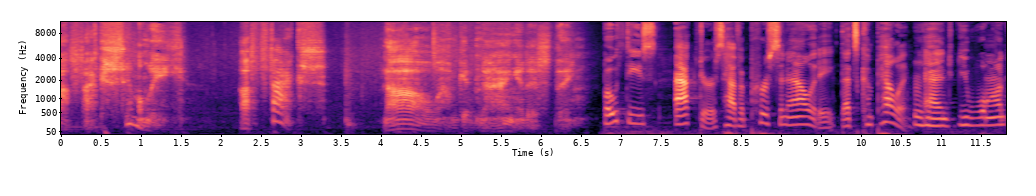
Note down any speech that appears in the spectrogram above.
A facsimile? A fax? Now I'm getting the hang of this thing. Both these actors have a personality that's compelling Mhm. and you want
